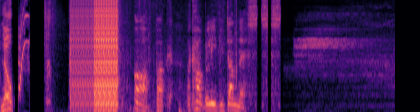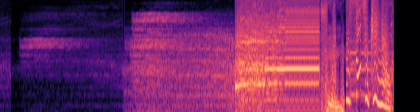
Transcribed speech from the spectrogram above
Nope. Oh, fuck. I can't believe you've done this. Tsukino!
